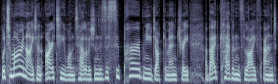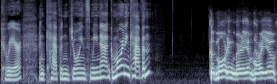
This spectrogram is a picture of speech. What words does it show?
Well, tomorrow night on RTÉ One television, there's a superb new documentary about Kevin's life and career, and Kevin joins me now. Good morning, Kevin. Good morning, Miriam. How are you?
